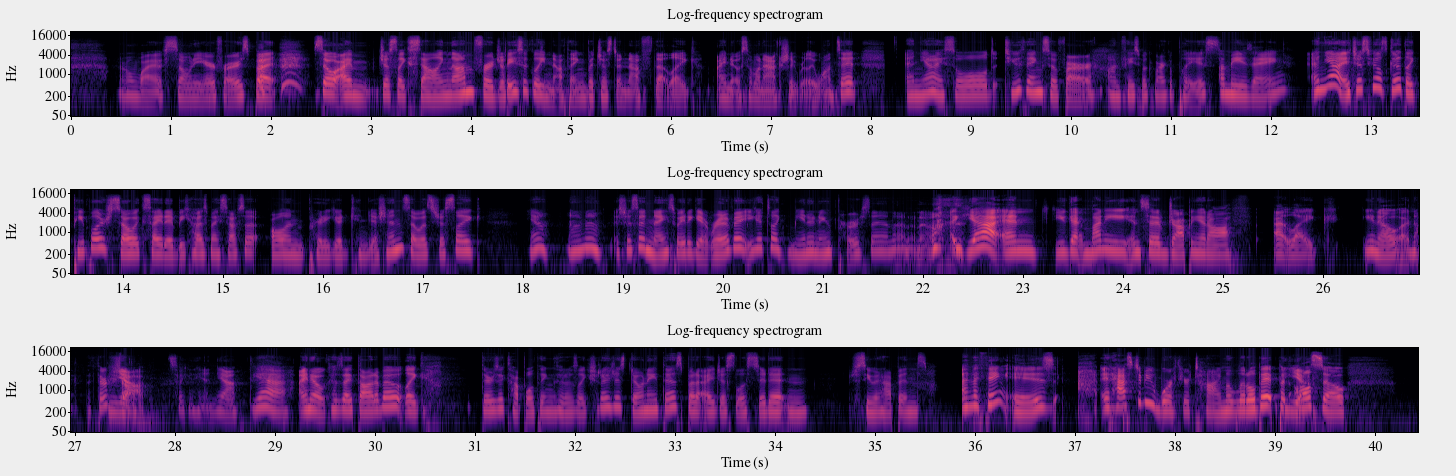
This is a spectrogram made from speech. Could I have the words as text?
I don't know why I have so many air fryers, but so I'm just like selling them for just basically nothing, but just enough that like I know someone actually really wants it. And yeah, I sold two things so far on Facebook Marketplace. Amazing. And yeah, it just feels good. Like people are so excited because my stuff's all in pretty good condition. So it's just like, yeah, I don't know. It's just a nice way to get rid of it. You get to like meet a new person. I don't know. Uh, yeah, and you get money instead of dropping it off at like you know a thrift Yeah. shop. Secondhand. Yeah. Yeah. I know. Cause I thought about like, there's a couple things that I was like, should I just donate this? But I just listed it and see what happens. And the thing is, it has to be worth your time a little bit, but Yeah. also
